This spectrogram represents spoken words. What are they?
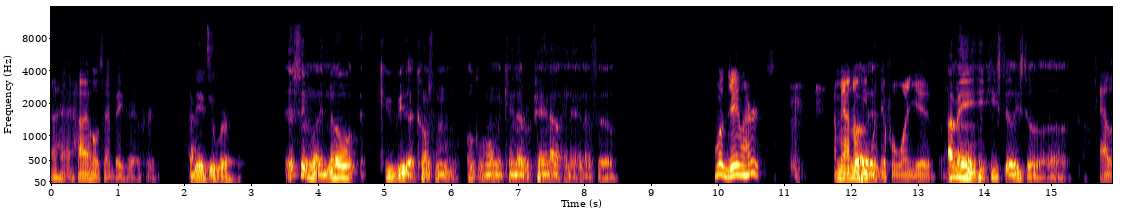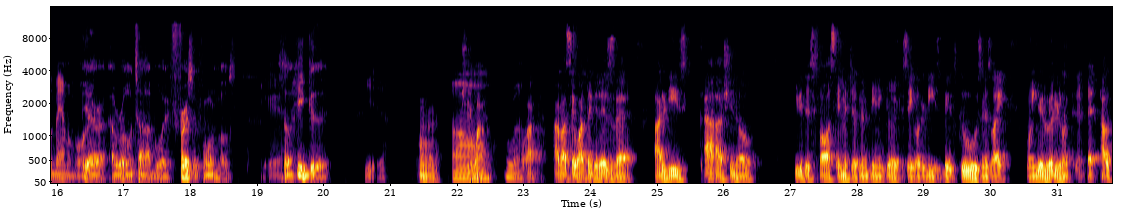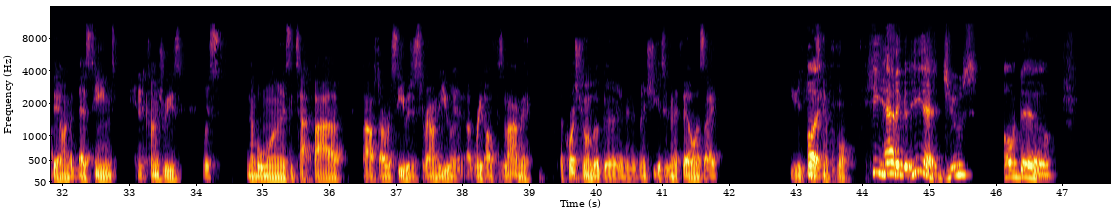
I had high hopes at Baker at first. I did too, bro. It seemed like no QB that comes from Oklahoma can ever pan out in the NFL. Well, Jalen Hurts. I mean, I know he Well, went there for one year. But I mean, he he still he's still a Alabama boy. uh yeah a roll tide boy first and foremost. yeah, So he good. yeah. Um, Um, why- well, I, I about to say what I think it is is that a lot of these guys, you know, you get this false image of them being good because they go to these big schools. And it's like when you're literally on the out there on the best teams in the countries with number ones and top five, five star receivers just surrounding you and a great offensive lineman. Of course, you're gonna look good. And then eventually you get to the NFL, it's like you, you just can't perform. He had a good he had Juice, Odell,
